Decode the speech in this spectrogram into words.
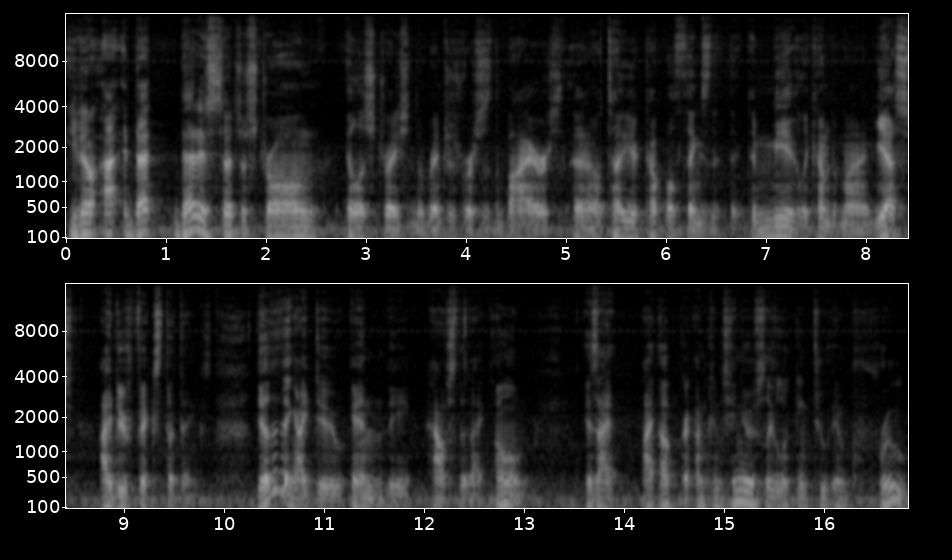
You know, I, that that is such a strong illustration, the renters versus the buyers. And I'll tell you a couple of things that, that immediately come to mind. Yes, I do fix the things. The other thing I do in the house that I own is I, I upgrade. I'm continuously looking to improve.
